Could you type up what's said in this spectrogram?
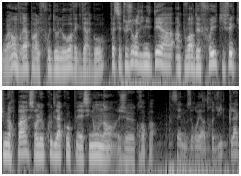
ouais, en vrai, à part le fruit de l'eau avec Vergo. En fait, c'est toujours limité à un pouvoir de fruit qui fait que tu meurs pas sur le coup de la coupe. Et sinon, non, je crois pas. Zoro est introduit, clac,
